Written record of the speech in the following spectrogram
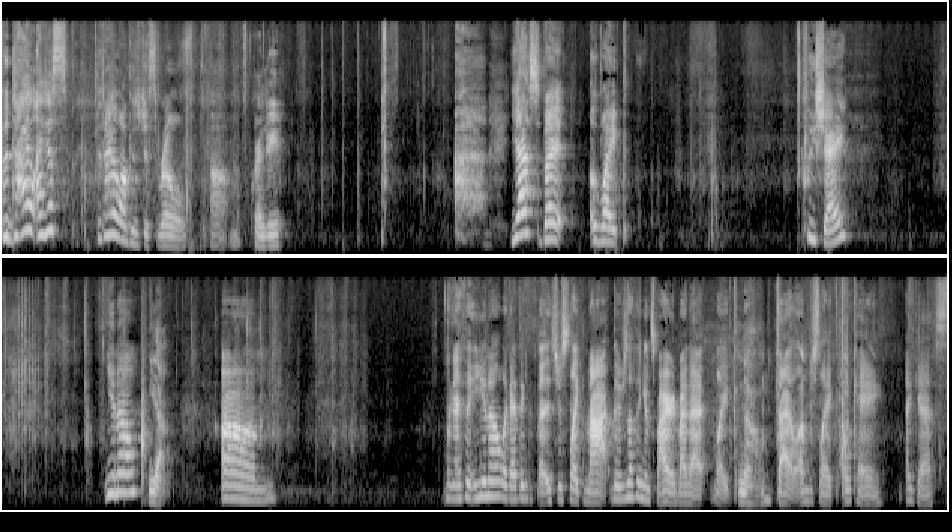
the dial, I just the dialogue is just real. Um, Cringy. Yes, but uh, like cliche. You know? Yeah. Um like I think you know, like I think that it's just like not there's nothing inspired by that like No. dialogue. I'm just like, okay, I guess.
